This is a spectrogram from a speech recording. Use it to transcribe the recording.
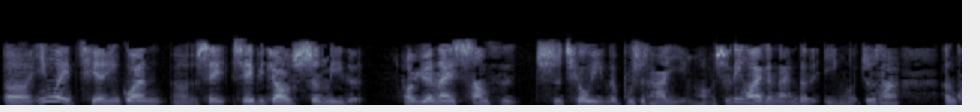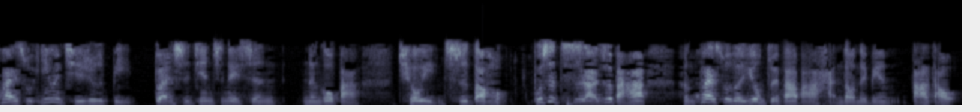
呃，因为前一关，呃，谁谁比较胜利的？呃，原来上次吃蚯蚓的不是他赢哈，是另外一个男的赢了，就是他很快速，因为其实就是比短时间之内生能够把蚯蚓吃到。不是吃啊，就是把它很快速的用嘴巴把它含到那边，打倒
